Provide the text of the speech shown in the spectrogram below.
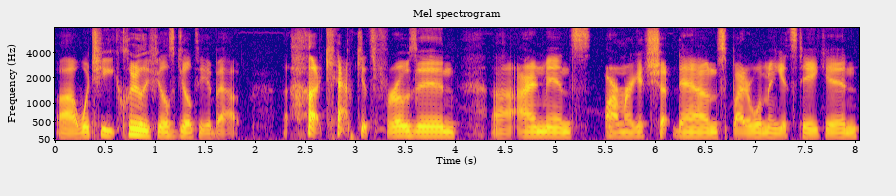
uh, which he clearly feels guilty about. Cap gets frozen, uh, Iron Man's armor gets shut down, Spider Woman gets taken.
